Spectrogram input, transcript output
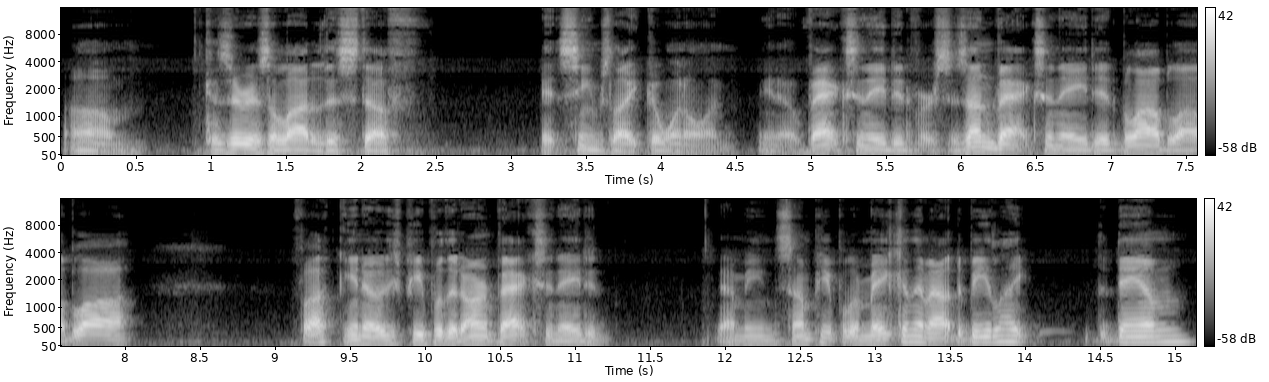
Because um, there is a lot of this stuff, it seems like, going on. You know, vaccinated versus unvaccinated, blah, blah, blah fuck, you know, these people that aren't vaccinated, I mean, some people are making them out to be like the damn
